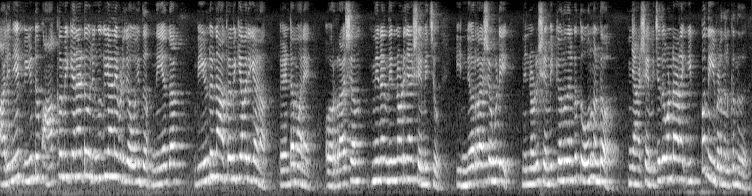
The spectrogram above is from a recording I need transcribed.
അലിനെ വീണ്ടും ആക്രമിക്കാനായിട്ട് ഒരുങ്ങുകയാണ് ഇവിടെ രോഹിത് നീ എന്താ വീണ്ടും എന്നെ ആക്രമിക്കാൻ വരികയാണ് വേണ്ട മോനെ ഒരു നിന നിന്നോട് ഞാൻ ക്ഷമിച്ചു. ഇനി പ്രാവശ്യം കൂടി നിന്നോട് ക്ഷമിക്കുമെന്ന് നിനക്ക് തോന്നുന്നുണ്ടോ? ഞാൻ ക്ഷമിച്ചത് കൊണ്ടാണ് ഇപ്പം നീ ഇവിടെ നിൽക്കുന്നത്.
